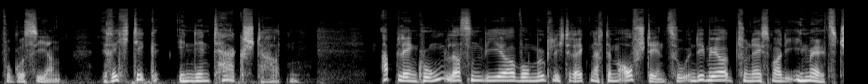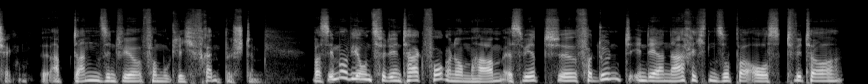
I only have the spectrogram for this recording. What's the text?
fokussieren. Richtig in den Tag starten. Ablenkungen lassen wir womöglich direkt nach dem Aufstehen zu, indem wir zunächst mal die E-Mails checken. Ab dann sind wir vermutlich fremdbestimmt. Was immer wir uns für den Tag vorgenommen haben, es wird äh, verdünnt in der Nachrichtensuppe aus Twitter,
